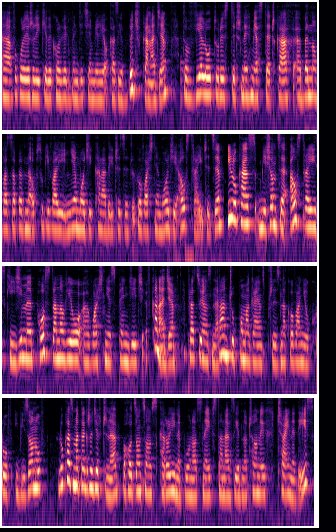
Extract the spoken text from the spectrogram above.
E, w ogóle, jeżeli kiedykolwiek będziecie mieli okazję być w Kanadzie, to w wielu turystycznych miasteczkach e, będą Was zapewne obsługiwali nie młodzi Kanadyjczycy, tylko właśnie młodzi Australijczycy. I Lukas miesiące australijskiej zimy postanowił e, właśnie spędzić w Kanadzie, pracując na ranczu, pomagając przy znakowaniu krów i bizonów. Lukas ma także dziewczynę pochodzącą z Karoliny Północnej w Stanach Zjednoczonych, China Dees,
